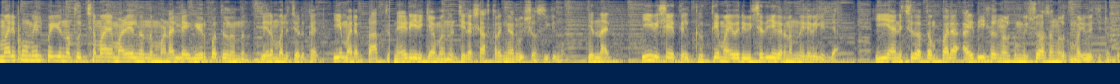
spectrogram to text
മരുഭൂമിയിൽ പെയ്യുന്ന തുച്ഛമായ മഴയിൽ നിന്നും മണലിലെ ഈർപ്പത്തിൽ നിന്നും ജലം വലിച്ചെടുക്കാൻ ഈ മരം പ്രാപ്തി നേടിയിരിക്കാമെന്നും ചില ശാസ്ത്രജ്ഞർ വിശ്വസിക്കുന്നു. എന്നാൽ ഈ വിഷയത്തിൽ കൃത്യമായ ഒരു വിശദീകരണം നിലവിലില്ല. ഈ അനിശ്ചിതത്വം പല ഐതിഹ്യങ്ങൾക്കും വിശ്വാസങ്ങൾക്കും വഴിവെച്ചിട്ടുണ്ട്.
